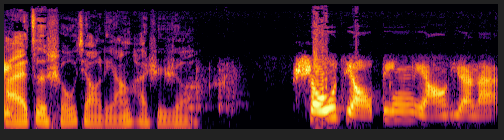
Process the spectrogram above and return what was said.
孩子手脚凉还是热？手脚冰凉，原来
